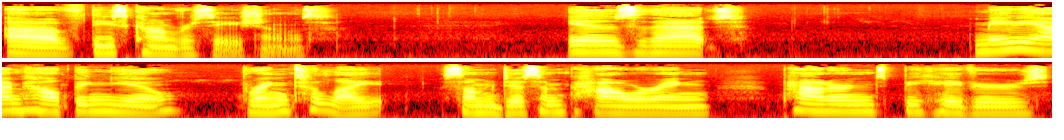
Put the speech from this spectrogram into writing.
of these conversations is that maybe I'm helping you bring to light some disempowering patterns, behaviors,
